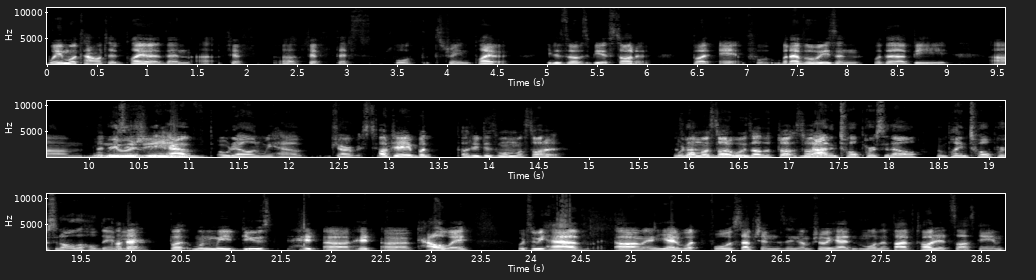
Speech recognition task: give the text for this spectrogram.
way more talented player than a fifth, uh, fifth, fifth, fourth string player. He deserves to be a starter. But it, for whatever reason, whether it be um, the The new regime, we have Odell and we have Jarvis. Today. okay, but he does one more starter. There's We're one not- more starter. The other th- starter? Not in twelve personnel. We've been playing twelve personnel the whole damn Okay. year. But when we do hit uh, hit uh, Callaway, which we have, um, and he had what four receptions, and I'm sure he had more than five targets last game.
